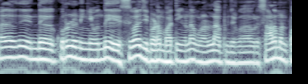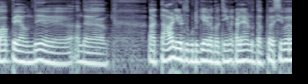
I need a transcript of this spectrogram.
அதாவது இந்த குறளை நீங்கள் வந்து சிவாஜி படம் பார்த்தீங்கன்னா உங்களுக்கு நல்லா புரிஞ்சிருக்கும். அவர் சாலமன் பாப்பையா வந்து அந்த தாலி எடுத்து கொடுக்கையில பார்த்தீங்கன்னா கல்யாணத்தப்போ சிவ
